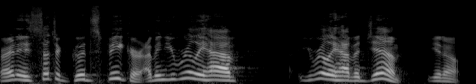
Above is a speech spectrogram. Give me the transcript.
right? And he's such a good speaker. I mean, you really have, you really have a gem you know.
